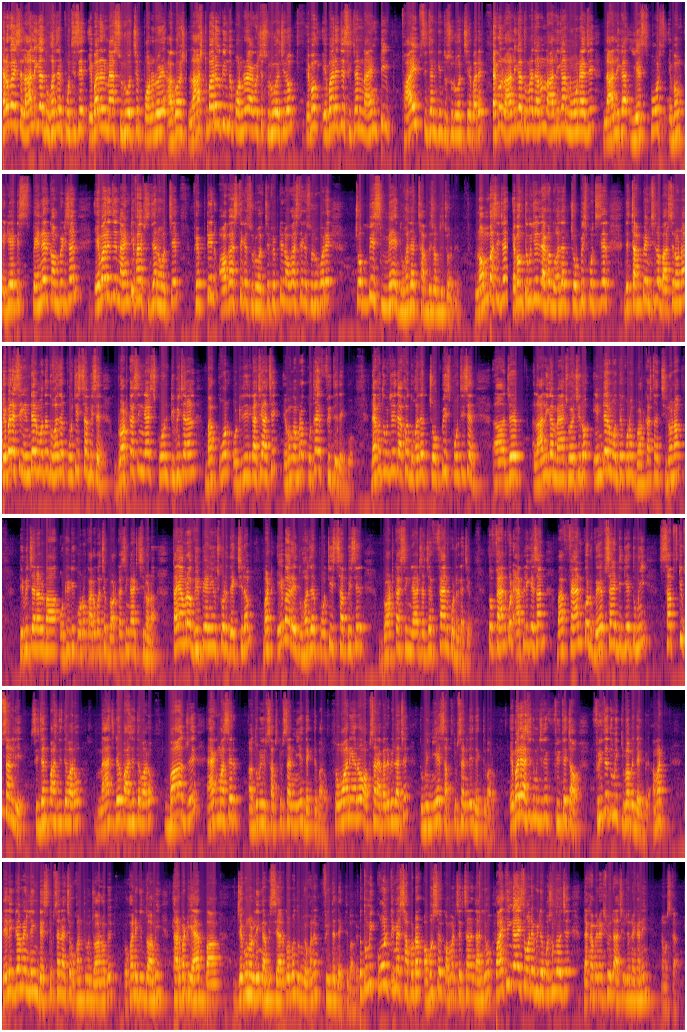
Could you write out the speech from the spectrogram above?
Hello guys লা লিগা দু হাজার পঁচিশের এবারের ম্যাচ শুরু হচ্ছে পনেরোই আগস্ট। লাস্ট বারেও কিন্তু পনেরোই আগস্টে শুরু হয়েছিল এবং এবারে যে সিজন নাইনটি ফাইভ সিজন কিন্তু শুরু হচ্ছে এবারে। দেখো লা লিগা তোমরা জানো লা লিগা নোন অ্যাজ এ লা লিগা ইয়ে স্পোর্টস এবং এটি একটি স্পেনের কম্পিটিশন এবারে যে নাইনটি ফাইভ সিজন হচ্ছে ফিফটিন অগাস্ট থেকে শুরু হচ্ছে। ফিফটিন অগাস্ট থেকে শুরু করে চব্বিশ মে দু হাজার ছাব্বিশ অব্দি চলবে। লম্বা সিজন এবং তুমি যদি দেখো দু হাজার চব্বিশ পঁচিশের যে চ্যাম্পিয়ন ছিল বার্সেলোনা, এবারে সেই ইন্ডিয়ার মধ্যে দু হাজার পঁচিশ ছাব্বিশের ব্রডকাস্টিং রাইটস কোন টিভি চ্যানেল বা কোন ওটিটির কাছে আছে এবং আমরা কোথায় ফ্রিতে দেখব? দেখো, তুমি যদি দেখো দু হাজার চব্বিশ পঁচিশের যে লালিগা ম্যাচ হয়েছিল, ইন্ডিয়ার মধ্যে কোনো ব্রডকাস্টার ছিল না। টিভি চ্যানেল বা ওটিটি কোনো কারও কাছে ব্রডকাস্টিং রাইট ছিল না। তাই আমরা ভিপিএন ইউজ করে দেখছিলাম বাট এবারে দু হাজার পঁচিশ ছাব্বিশের ব্রডকাস্টিং রাইটস আছে ফ্যান কোডের কাছে। তো ফ্যান কোড অ্যাপ্লিকেশান বা ফ্যান কোড ওয়েবসাইটে গিয়ে তুমি সাবস্ক্রিপশান নিয়ে সিজন পাস নিতে পারো ম্যাচ ডেও পাস দিতে পারো, বা যে এক মাসের তুমি সাবস্ক্রিপশান নিয়ে দেখতে পারো। তো ওয়ান ইয়ারও অপশান অ্যাভেলেবেল আছে, তুমি নিয়ে সাবস্ক্রিপশান নিয়ে দেখতে পারো। এবারে আসি তুমি যদি ফ্রিতে চাও ফ্রিতে তুমি কীভাবে দেখবে? আমার টেলিগ্রামের লিঙ্ক ডেসক্রিপশানে আছে, ওখানে তুমি জয়েন হবে। ওখানে কিন্তু আমি থার্ড পার্টি অ্যাপ বা যে কোনো লিঙ্ক আমি শেয়ার করব, তুমি ওখানে ফ্রিতে দেখতে পাবে। তো তুমি কোন টিমের সাপোর্টার অবশ্যই কমেন্ট সেকশানে জানিও। আই থিঙ্ক আইস তোমার ভিডিও পছন্দ হয়েছে। দেখাবে নেক্সট ভিডিও আজকের জন্য এখানেই। নমস্কার।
